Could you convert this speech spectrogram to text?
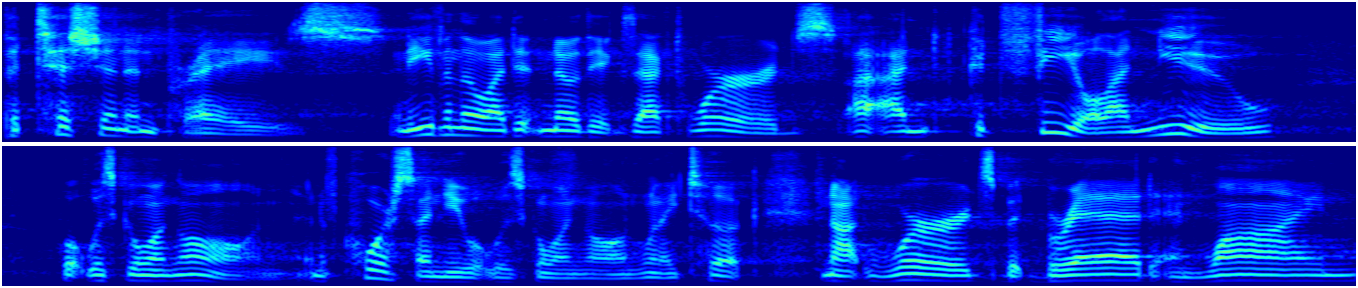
petition and praise. And even though I didn't know the exact words, I, I could feel, I knew what was going on. And of course, I knew what was going on when they took not words, but bread and wine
